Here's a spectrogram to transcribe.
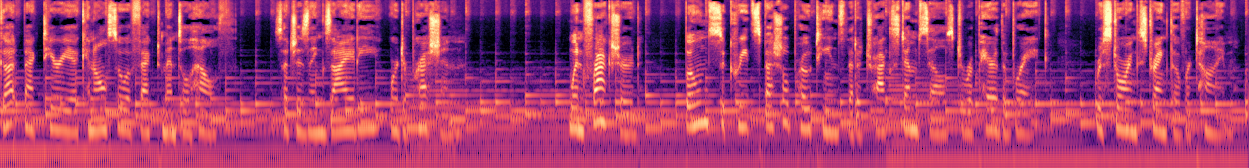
Gut bacteria can also affect mental health, such as anxiety or depression. When fractured, bones secrete special proteins that attract stem cells to repair the break, restoring strength over time.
